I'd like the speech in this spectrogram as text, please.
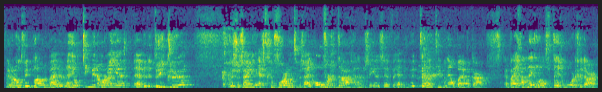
De rood-wit-blauw erbij. We hebben een heel team in oranje. We hebben de drie kleur. Dus we zijn nu echt gevormd. We zijn overgedragen naar de CNSF. We hebben nu het Talent Team NL bij elkaar. En wij gaan Nederland vertegenwoordigen daar.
